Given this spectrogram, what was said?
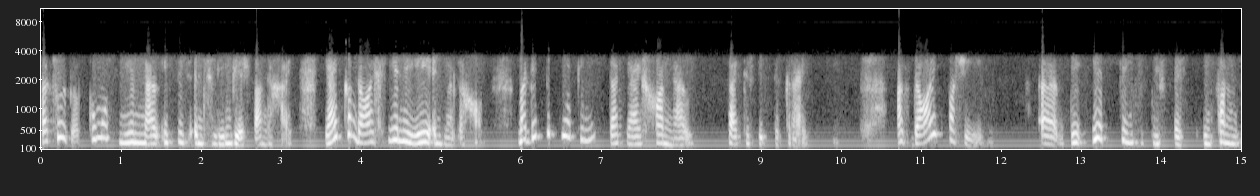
Byvoorbeeld, kom ons neem nou iets soos insulienweerstandigheid. Jy kan daai gene hê in jou liggaam. Maar dit beteken nie dat jy gaan nou suikersiekte kry. As daai pasiënt uh die eet sensitief is en van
